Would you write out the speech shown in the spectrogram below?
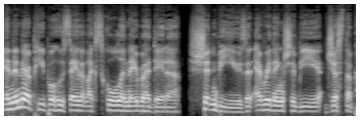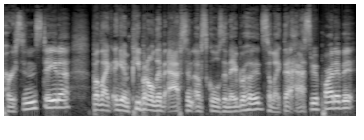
And then there are people who say that like school and neighborhood data shouldn't be used, that everything should be just the person's data. But like, again, people don't live absent of schools and neighborhoods. So like that has to be a part of it.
